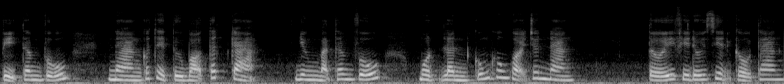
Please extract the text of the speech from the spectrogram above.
Vì thâm vũ, nàng có thể từ bỏ tất cả. Nhưng mà thâm vũ, một lần cũng không gọi cho nàng. Tới phía đối diện cầu thang,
